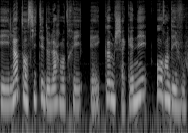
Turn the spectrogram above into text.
et l'intensité de la rentrée est, comme chaque année, au rendez-vous.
